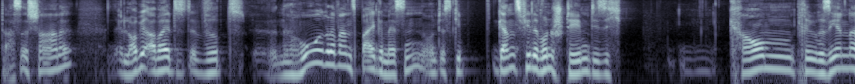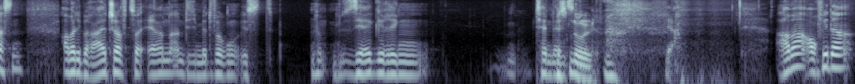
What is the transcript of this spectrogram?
Das ist schade. Lobbyarbeit wird eine hohe Relevanz beigemessen und es gibt ganz viele Wunschthemen, die sich kaum priorisieren lassen. Aber die Bereitschaft zur ehrenamtlichen Mitwirkung ist sehr gering. Tendenz Bis null. aber auch wieder,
